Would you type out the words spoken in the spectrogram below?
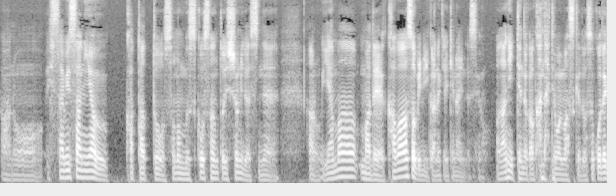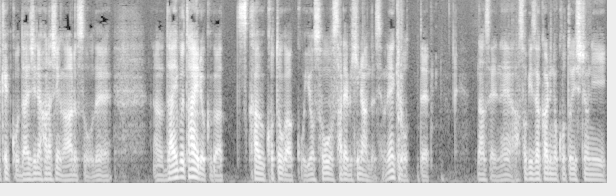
あの久々に会う方とその息子さんと一緒にですねあの山まで川遊びに行かなきゃいけないんですよ、まあ、何言ってんのか分かんないと思いますけどそこで結構大事な話があるそうであのだいぶ体力が使うことがこう予想される日なんですよね今日って。なんせね遊び盛りの子と一緒に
